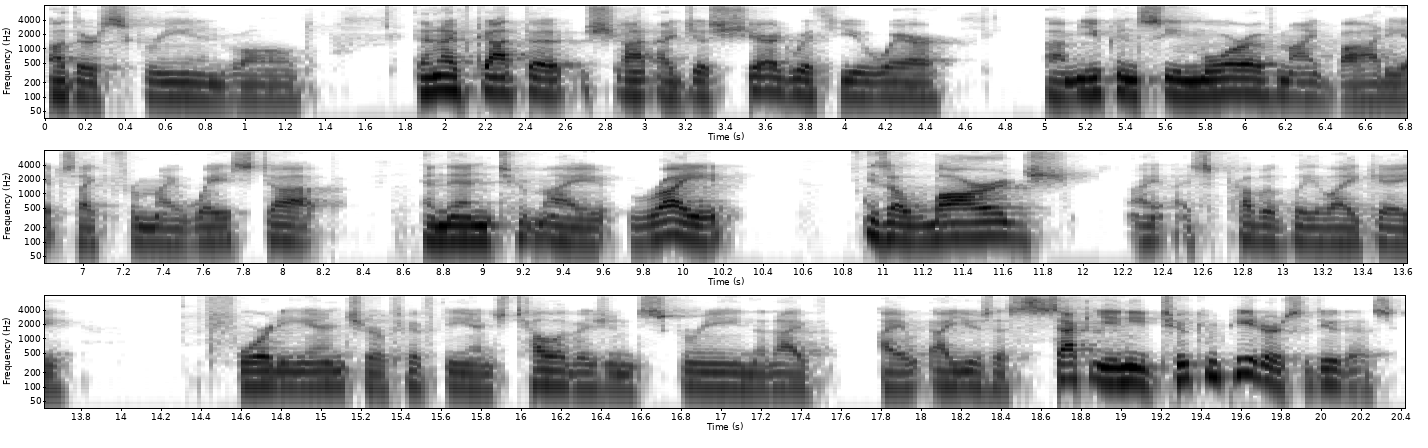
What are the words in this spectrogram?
other screen involved. Then I've got the shot I just shared with you where um, you can see more of my body. It's like from my waist up, and then to my right is a large. I, it's probably like a 40 inch or 50 inch television screen that I've I, I use a second, you need two computers to do this.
